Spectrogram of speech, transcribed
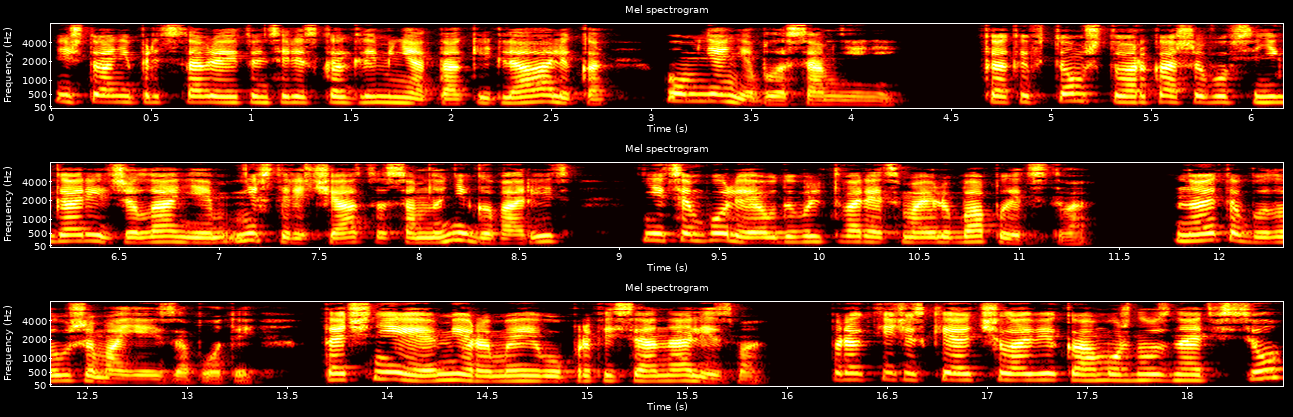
и что они представляют интерес как для меня, так и для Алика – у меня не было сомнений. Как и в том, что Аркаша вовсе не горит желанием ни встречаться со мной, ни говорить, ни тем более удовлетворять мое любопытство. Но это было уже моей заботой. Точнее, мерой моего профессионализма. Практически от человека можно узнать все,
